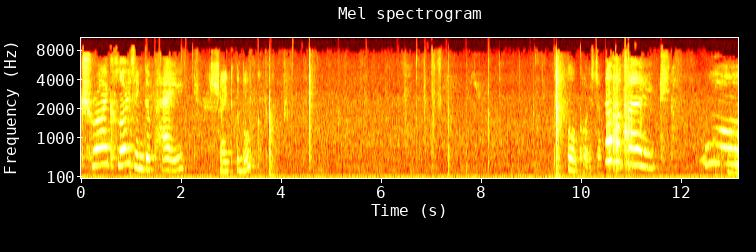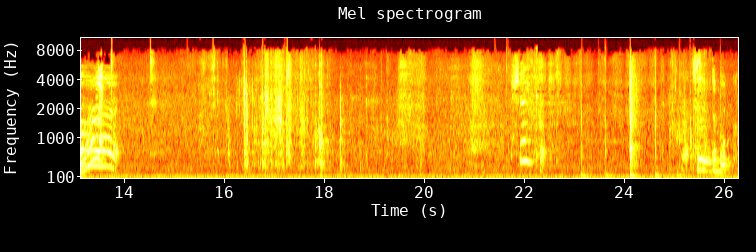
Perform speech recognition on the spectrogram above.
Try closing the page. Shake the book. Or close the other page. What? Shake it. Let's Tilt see. the book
